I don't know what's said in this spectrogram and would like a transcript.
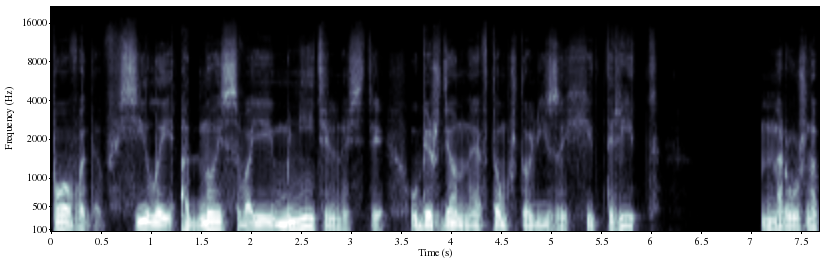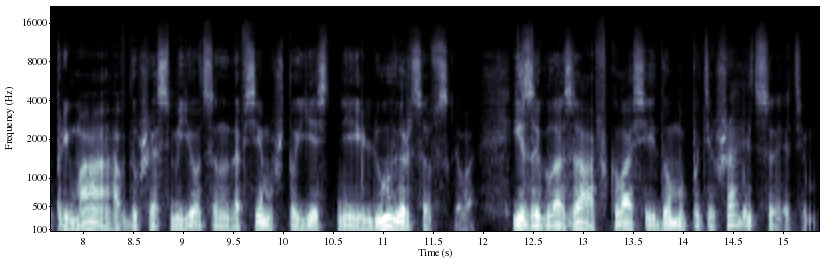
поводов, силой одной своей мнительности, убежденная в том, что Лиза хитрит, наружно пряма, а в душе смеется надо всем, что есть в ней люверсовского, и за глаза в классе и дома потешается этим.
